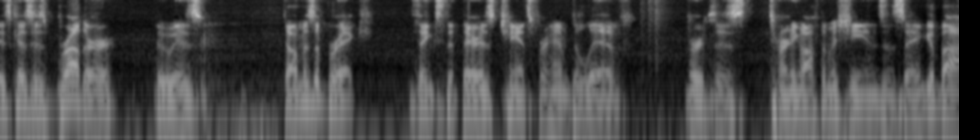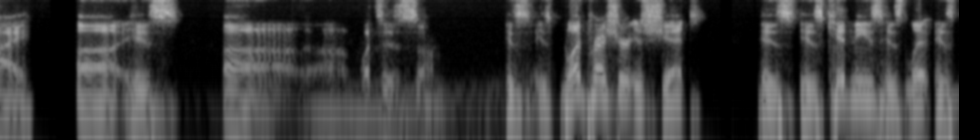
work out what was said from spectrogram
is because his brother, who is dumb as a brick, thinks that there is chance for him to live, versus turning off the machines and saying goodbye. Uh, his uh, uh what's his um his his blood pressure is shit. His his kidneys, his li- his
